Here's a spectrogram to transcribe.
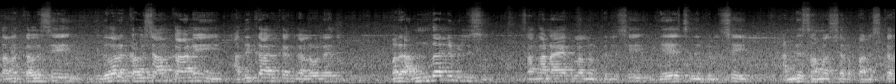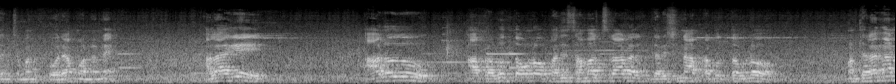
తను కలిసి ఇదివరకు కలిసాం కానీ అధికారికంగా కలవలేదు. మరి అందరిని పిలిచి సంఘ నాయకులను పిలిచి జేఎస్ని పిలిచి అన్ని సమస్యలు పరిష్కరించమని కోరాం మొన్ననే. అలాగే ఆ రోజు ఆ ప్రభుత్వంలో పది సంవత్సరాలు గడిచిన ఆ ప్రభుత్వంలో మన తెలంగాణ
